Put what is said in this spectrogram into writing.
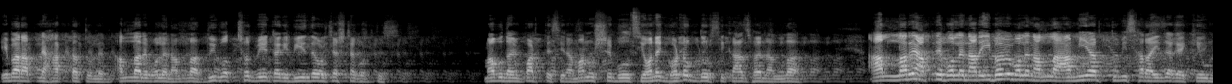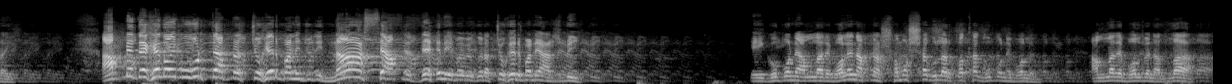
এবার আপনি হাতটা তোলেন। আল্লাহরে বলেন, আল্লাহ, দুই বছর মেয়েটাকে বিয়ে দেওয়ার চেষ্টা করতেছি। মাবুদ, আমি পারতেছি না। মানুষে বলছি, অনেক ঘটক ধরছি, কাজ হয় না, আল্লাহ। আল্লাহরে আপনি বলেন, আর এইভাবে বলেন, আল্লাহ, আমি আর তুমি ছাড়া এই জায়গায় কেউ নাই। আপনি দেখেন ওই মুহূর্তে আপনার চোখের পানি যদি না আসছে, আপনি দেখেন এইভাবে করে চোখের পানি আসবেই। এই গোপনে আল্লাহরে বলেন, আপনার সমস্যাগুলোর কথা গোপনে বলেন। আল্লাহরে বলবেন, আল্লাহ,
